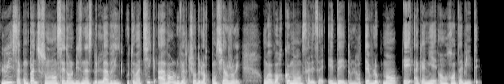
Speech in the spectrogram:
Lui et sa compagne se sont lancés dans le business de laverie automatique avant l'ouverture de leur conciergerie. On va voir comment ça les a aidés dans leur développement et à gagner en rentabilité.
